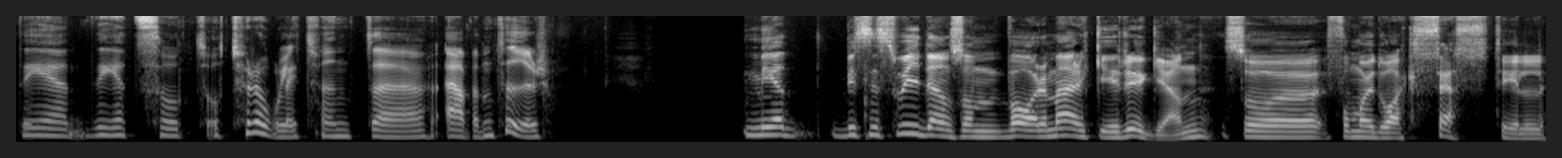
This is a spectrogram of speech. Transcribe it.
Det är, det är ett så otroligt fint eh, äventyr med Business Sweden som varumärke i ryggen så får man ju då access till,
